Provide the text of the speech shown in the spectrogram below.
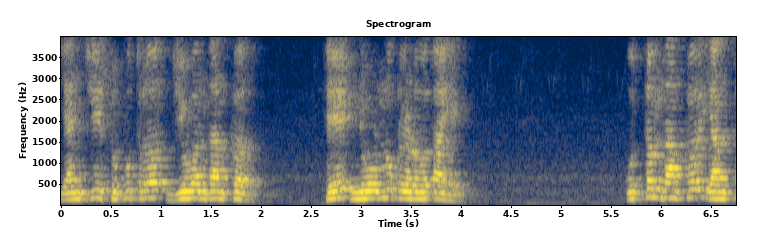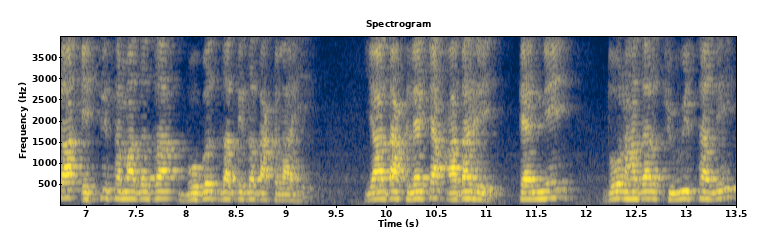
यांचे सुपुत्र जीवन जानकर हे निवडणूक लढवत आहेत. उत्तम जानकर यांचा एस सी समाजाचा बोगस जातीचा दाखला आहे. या दाखल्याच्या आधारे त्यांनी दोन हजार चोवीस साली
